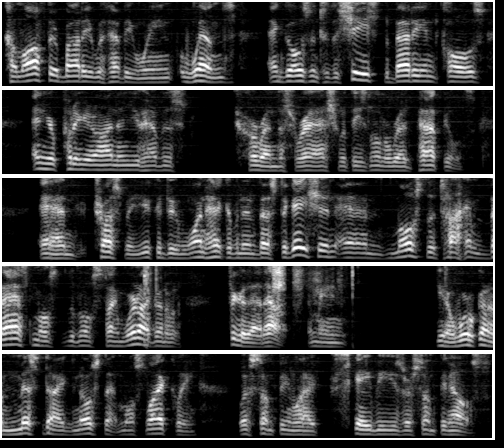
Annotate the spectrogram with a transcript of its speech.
come off their body with heavy wing, winds and goes into the sheets, the bedding, clothes, and you're putting it on and you have this horrendous rash with these little red papules. And trust me, you could do one heck of an investigation, and most of the time, vast most the most time, we're not going to figure that out. I mean, you know, we're going to misdiagnose that most likely with something like scabies or something else.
